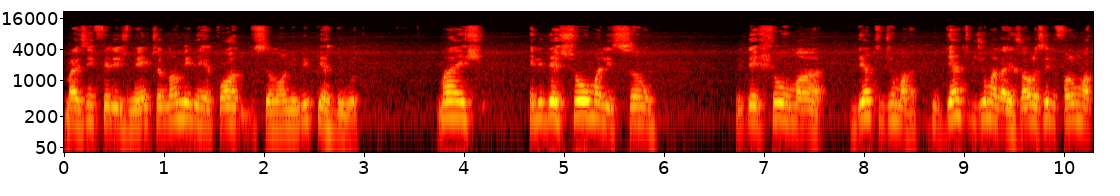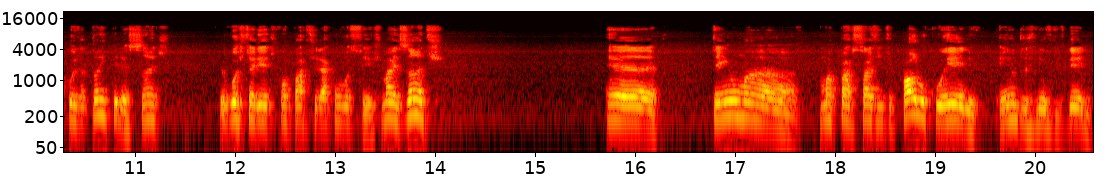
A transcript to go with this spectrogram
mas infelizmente eu não me recordo do seu nome, me perdoa. Mas ele deixou uma lição, ele deixou uma dentro de uma dentro de uma das aulas ele falou uma coisa tão interessante eu gostaria de compartilhar com vocês. Mas antes é, tem uma uma passagem de Paulo Coelho em um dos livros dele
